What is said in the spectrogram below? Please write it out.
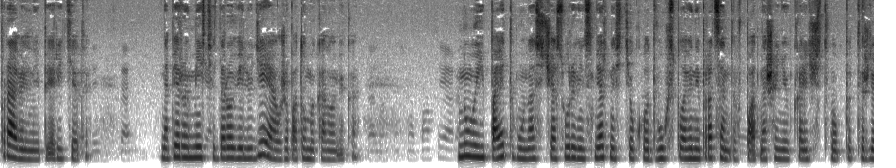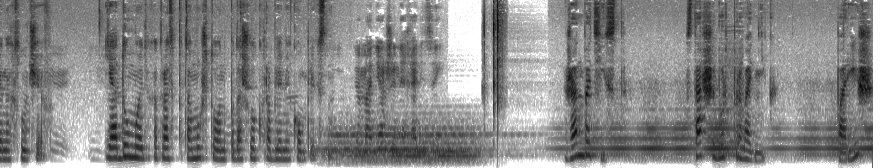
правильные приоритеты. На первом месте здоровье людей, а уже потом экономика. Ну и поэтому у нас сейчас уровень смертности около 2,5% по отношению к количеству подтвержденных случаев. Я думаю, это как раз потому, что он подошел к проблеме комплексно. Жан-Батист. Старший бортпроводник. Париж,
